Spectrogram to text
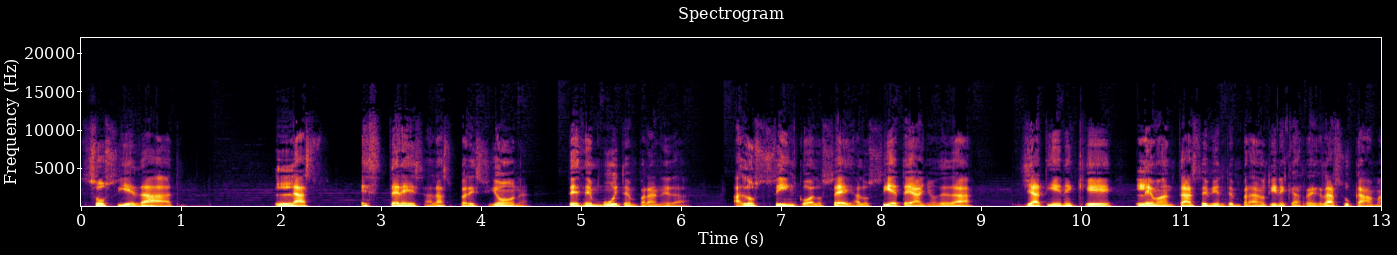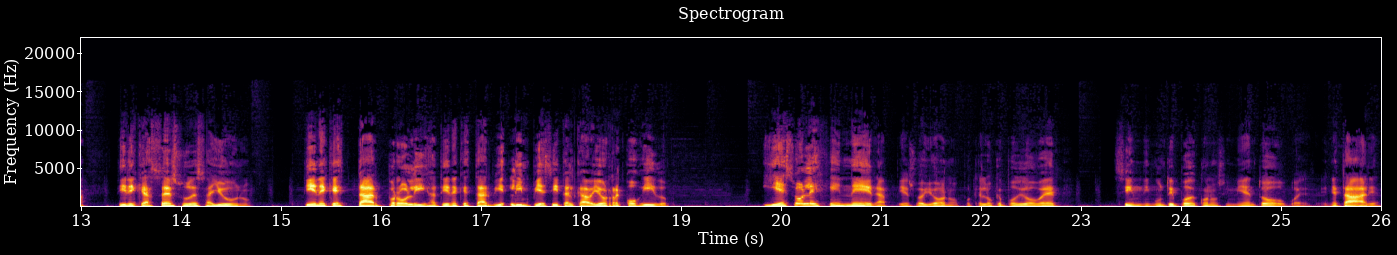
sociedad las estresa, las presiona desde muy temprana edad. A los 5, a los 6, a los 7 años de edad, ya tiene que levantarse bien temprano, tiene que arreglar su cama, tiene que hacer su desayuno, tiene que estar prolija, tiene que estar bien, limpiecita, el cabello recogido. Y eso le genera, pienso yo, ¿no? Porque es lo que he podido ver sin ningún tipo de conocimiento pues, en esta área,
